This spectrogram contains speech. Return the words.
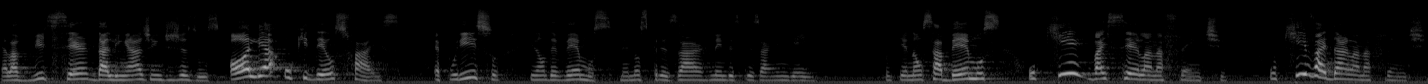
ela vir ser da linhagem de Jesus. Olha o que Deus faz. É por isso que não devemos menosprezar nem desprezar ninguém, porque não sabemos o que vai ser lá na frente, o que vai dar lá na frente.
